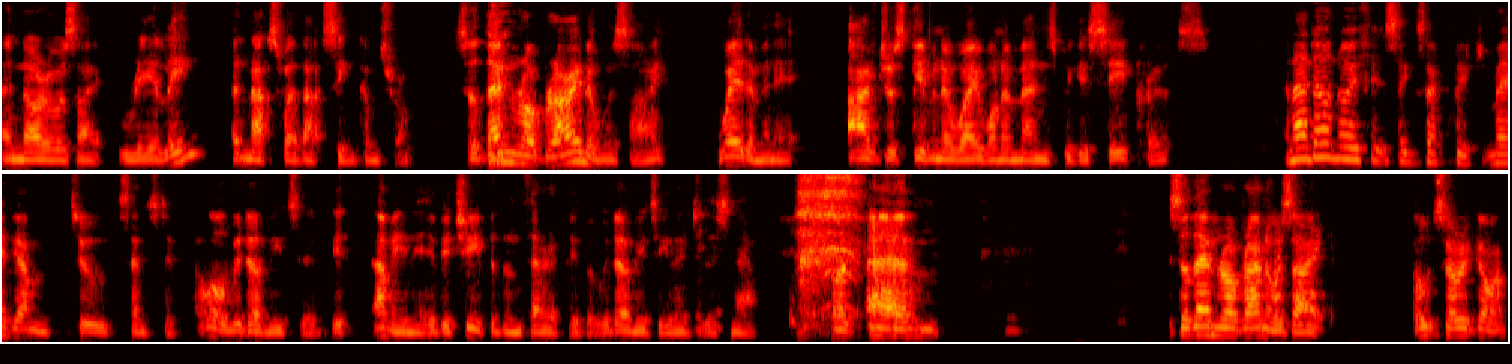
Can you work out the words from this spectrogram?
And Nora was like, really? And that's where that scene comes from. So then Rob Reiner was like, wait a minute, I've just given away one of men's biggest secrets. And I don't know if it's exactly, maybe I'm too sensitive. Well, we don't need to, it, I mean, it'd be cheaper than therapy, but we don't need to get into this now. But um, so then Rob Reiner was like, oh, sorry, go on.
